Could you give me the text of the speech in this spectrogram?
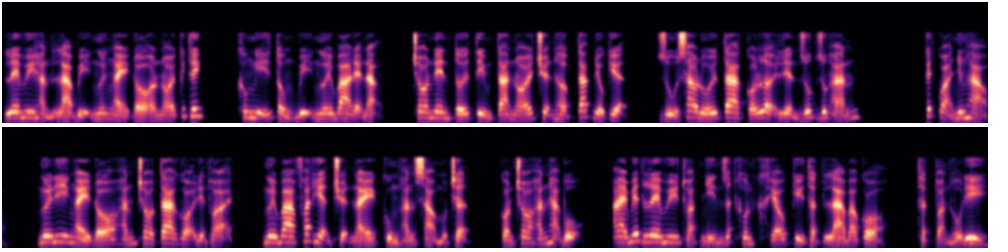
Lê Huy hẳn là bị ngươi ngày đó nói kích thích, không nghĩ tổng bị ngươi ba đè nặng, cho nên tới tìm ta nói chuyện hợp tác điều kiện, dù sao đối ta có lợi liền giúp giúp hắn. Kết quả nhưng hảo, ngươi đi ngày đó hắn cho ta gọi điện thoại, ngươi ba phát hiện chuyện này cùng hắn xảo một trận, còn cho hắn hạ bộ, ai biết Lê Huy thoạt nhìn rất khôn khéo kỳ thật là bao cỏ, thật toàn hố đi.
